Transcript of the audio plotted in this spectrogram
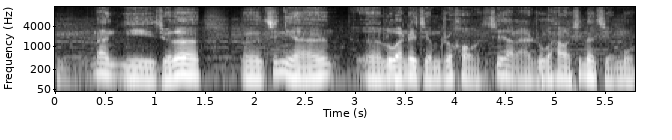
嗯，那你觉得，呃，今年呃录完这节目之后，接下来如果还有新的节目，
